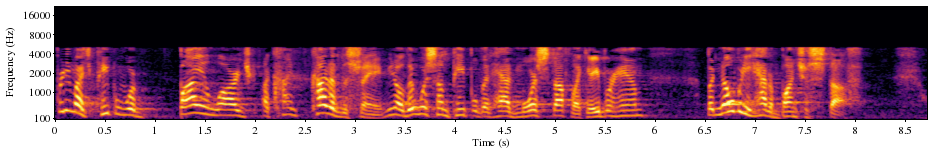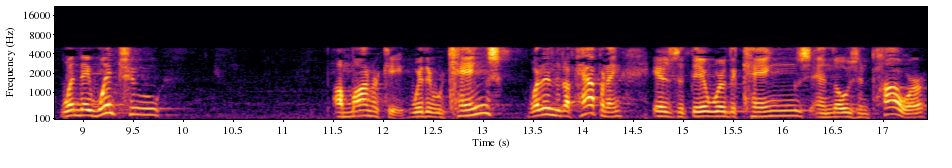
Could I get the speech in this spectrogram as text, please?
pretty much people were by and large kind, kind of the same. You know, there were some people that had more stuff, like Abraham, but nobody had a bunch of stuff. When they went to a monarchy where there were kings, what ended up happening is that there were the kings and those in power,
